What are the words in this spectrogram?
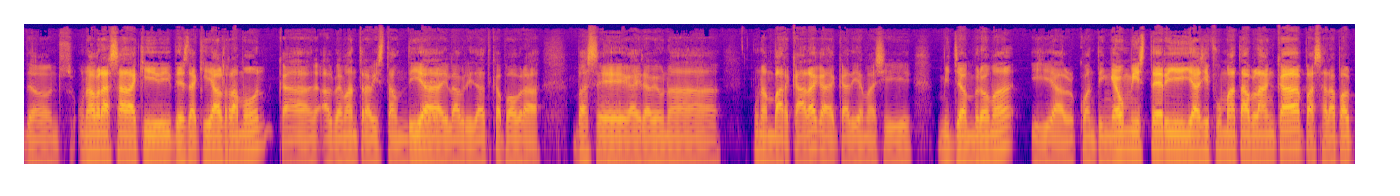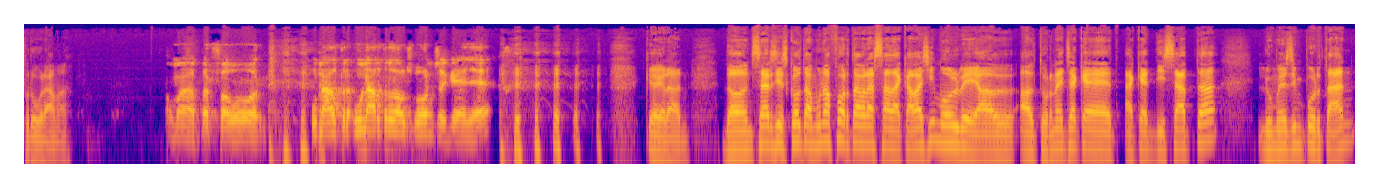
doncs una abraçada aquí, des d'aquí al Ramon, que el vam entrevistar un dia i la veritat que, pobre, va ser gairebé una, una embarcada, que, que diem així mig en broma, i el, quan tingueu míster i hi hagi fumata blanca, passarà pel programa. Home, per favor. Un altre, un altre dels bons, aquell, eh? Que gran. Doncs, Sergi, escolta'm, una forta abraçada, que vagi molt bé el, el torneig aquest, aquest dissabte. El més important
